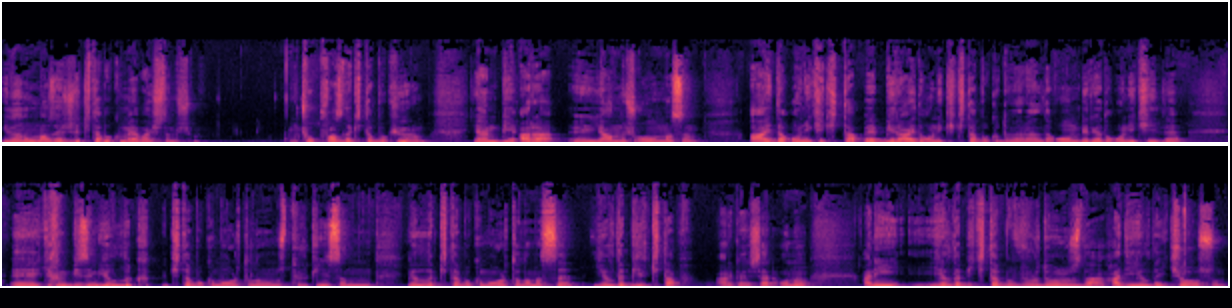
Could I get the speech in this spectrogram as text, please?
inanılmaz derecede kitap okumaya başlamışım. Çok fazla kitap okuyorum. Yani bir ara e, yanlış olmasın ayda 12 kitap ve bir ayda 12 kitap okudum herhalde. 11 ya da 12 idi. E, yani bizim yıllık kitap okuma ortalamamız Türk insanının yıllık kitap okuma ortalaması yılda bir kitap arkadaşlar. Onu Hani yılda bir kitabı vurduğunuzda hadi yılda iki olsun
